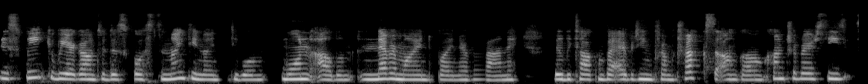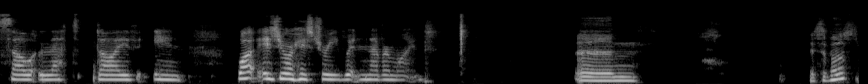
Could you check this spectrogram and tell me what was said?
This week we are going to discuss the 1991 album Nevermind by Nirvana. We'll be talking about everything from tracks to ongoing controversies, so let's dive in. What is your history with Nevermind? Um, I suppose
